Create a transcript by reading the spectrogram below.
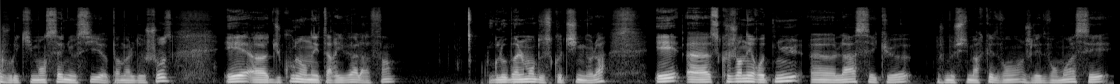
Je voulais qu'il m'enseigne aussi euh, pas mal de choses. Et du coup, là, on est arrivé à la fin globalement de ce coaching là. Et ce que j'en ai retenu là, c'est que je me suis marqué devant, je l'ai devant moi, c'est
